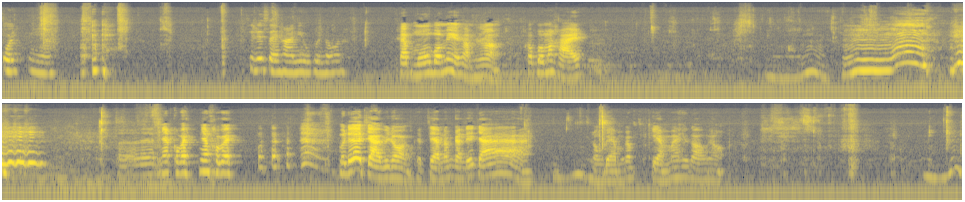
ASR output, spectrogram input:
โอ๊ยเนี่ยที่ได้ใส่ห้านิ้วคุณโน้นแคบหมูบะหมี่ทำพี่น้องเขาบอมาขายอืมอืมเออ ยัดเข้าไปยัดเข้าไป มาเด้อจ้าพี่น้องแจมน้ำกันเด้อจ้า น้องแบมกับแกมมากที่เก่าพี่น้องอืม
